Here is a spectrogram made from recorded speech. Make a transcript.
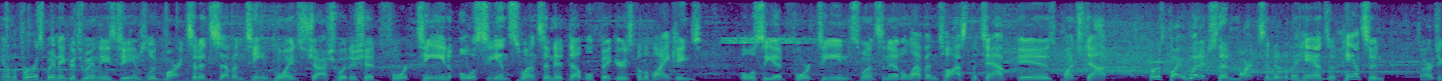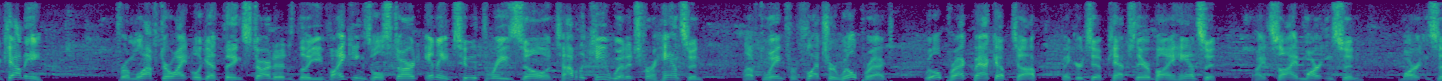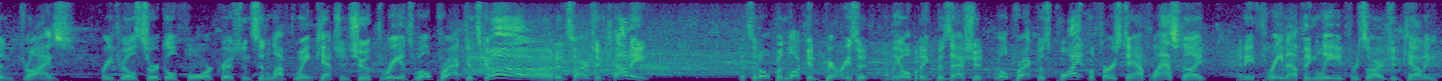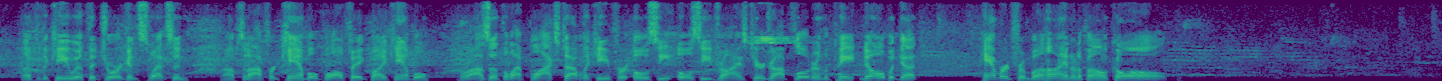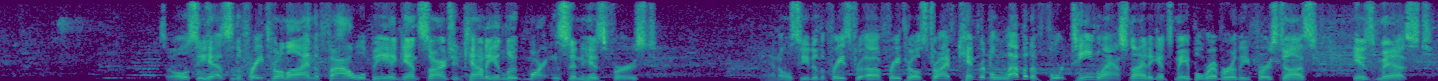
In the first meeting between these teams, Luke Martinson had 17 points, Josh Wittich had 14. Osi and Swenson hit double figures for the Vikings. Osi had 14, Swenson had 11. Toss the tap is punched out first by Wittich, then Martinson into the hands of Hanson. Sargent County from left to right will get things started. The Vikings will start in a 2 3 zone. Top of the key, Wittich for Hanson. Left wing for Fletcher Wilprecht. Wilprecht back up top. Fingertip catch there by Hanson. Right side, Martinson. Martinson drives. Free throw circle for Christensen. Left wing, catch and shoot three. It's Wilprecht. It's good. And Sargent County Gets an open look and buries it on the opening possession. Wilprecht was quiet in the first half last night, and a 3 0 lead for Sargent County. Left of the key with it, Jorgen Swenson. Drops it off for Campbell. Ball fake by Campbell. Peraza at the left blocks, top of the key for Osi. Osi drives, teardrop floater in the paint. No, but got hammered from behind on a foul call. So Osi heads to the free throw line. The foul will be against Sargent County and Luke Martinson, his first. And Osi to the free, uh, free throw stripe. Kindred 11 of 14 last night against Maple River. The first toss is missed.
